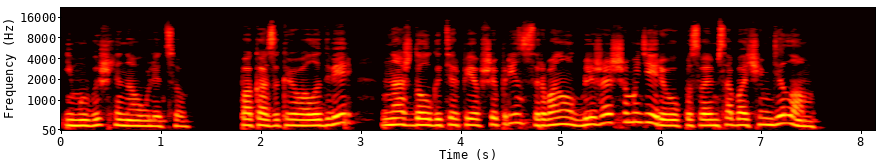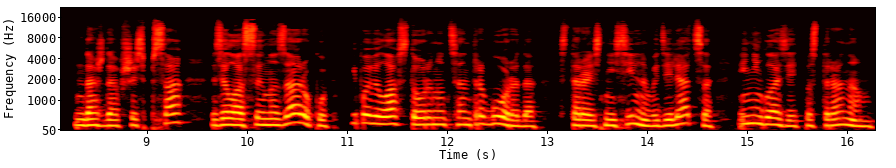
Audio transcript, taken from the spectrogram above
и мы вышли на улицу. Пока закрывала дверь, наш долго терпевший принц рванул к ближайшему дереву по своим собачьим делам. Дождавшись пса, взяла сына за руку и повела в сторону центра города, стараясь не сильно выделяться и не глазеть по сторонам.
